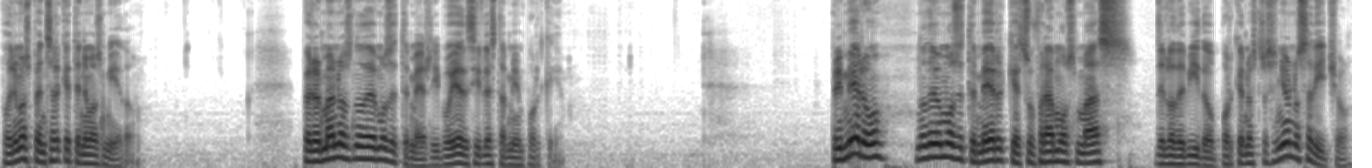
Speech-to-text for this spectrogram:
podríamos pensar que tenemos miedo, pero hermanos no debemos de temer, y voy a decirles también por qué. Primero, no debemos de temer que suframos más de lo debido, porque nuestro Señor nos ha dicho,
